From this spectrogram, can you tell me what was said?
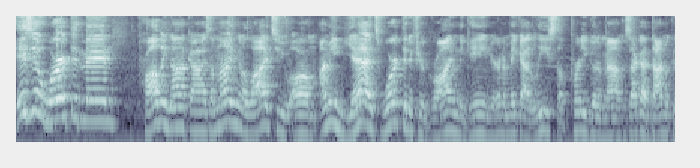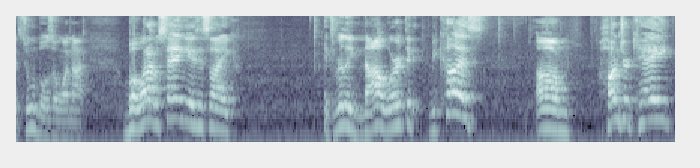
is it worth it, man? Probably not, guys. I'm not even gonna lie to you. Um, I mean, yeah, it's worth it if you're grinding the game. You're gonna make at least a pretty good amount because I got diamond consumables and whatnot. But what I'm saying is, it's like, it's really not worth it because, um, 100k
